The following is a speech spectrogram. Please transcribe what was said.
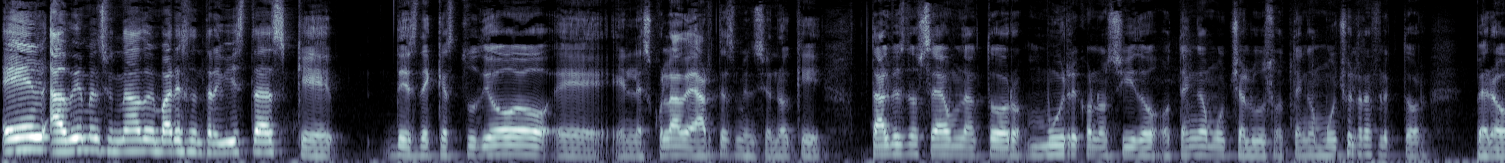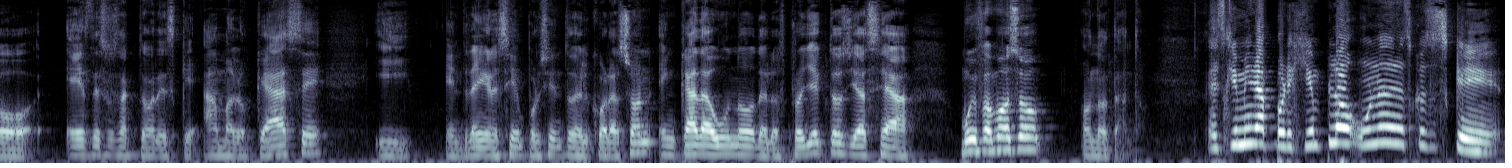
Él había mencionado en varias entrevistas que desde que estudió eh, en la escuela de artes mencionó que tal vez no sea un actor muy reconocido o tenga mucha luz o tenga mucho el reflector, pero es de esos actores que ama lo que hace y entrega el 100% del corazón en cada uno de los proyectos, ya sea muy famoso o no tanto. Es que mira, por ejemplo, una de las cosas que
